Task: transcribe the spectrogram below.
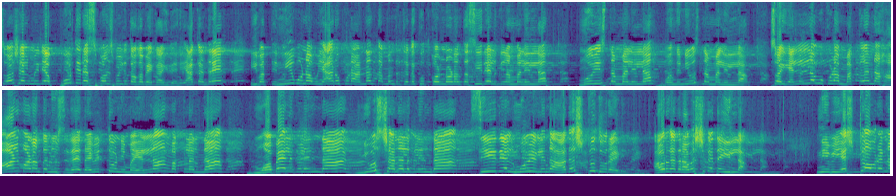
ಸೋಷಿಯಲ್ ಮೀಡಿಯಾ ಪೂರ್ತಿ ರೆಸ್ಪಾನ್ಸಿಬಿಲಿಟಿ ತಗೋಬೇಕಾಗಿದೆ. ಯಾಕಂದ್ರೆ ಇವತ್ತು ನೀವು ನಾವು ಯಾರು ಕೂಡ ಅಣ್ಣನ ತಮ್ಮಂದ್ರ ಜೊತೆ ಕೂತ್ಕೊಂಡು ನೋಡೋಂತ ಸೀರಿಯಲ್ ನಮ್ಮಲ್ಲಿಲ್ಲ ಮೂವೀಸ್ ನಮ್ಮಲ್ಲಿಲ್ಲ, ಒಂದು ನ್ಯೂಸ್ ನಮ್ಮಲ್ಲಿಲ್ಲ. ಸೊ ಎಲ್ಲವೂ ಕೂಡ ಮಕ್ಕಳನ್ನ ಹಾಳು ಮಾಡೋಂತ ನ್ಯೂಸ್ ಇದೆ. ದಯವಿಟ್ಟು ನಿಮ್ಮ ಎಲ್ಲಾ ಮಕ್ಕಳನ್ನ ಮೊಬೈಲ್ಗಳಿಂದ ನ್ಯೂಸ್ ಚಾನೆಲ್ಗಳಿಂದ ಸೀರಿಯಲ್ ಮೂವಿಗಳಿಂದ ಆದಷ್ಟು ದೂರ ಇಡಿ. ಅವ್ರಿಗೆ ಅದರ ಅವಶ್ಯಕತೆ ಇಲ್ಲ. ನೀವು ಎಷ್ಟು ಅವರನ್ನ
